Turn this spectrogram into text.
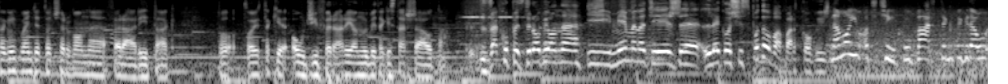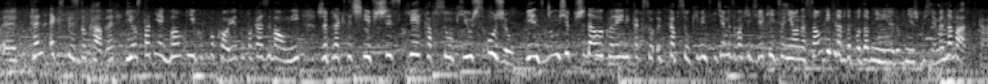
Tak niech będzie to czerwone Ferrari, tak? Bo to jest takie OG Ferrari, on lubi takie starsze auta. Zakupy zrobione i miejmy nadzieję, że Lego się spodoba Bartkowi. Na moim odcinku Bartek wygrał e, ten ekspres do kawy i ostatnio jak byłam u niego w pokoju, to pokazywał mi, że praktycznie wszystkie kapsułki już zużył, więc by mu się przydały kolejne kapsułki, więc idziemy zobaczyć w jakiej cenie one są i prawdopodobnie je również weźmiemy dla Bartka.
